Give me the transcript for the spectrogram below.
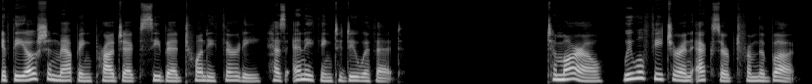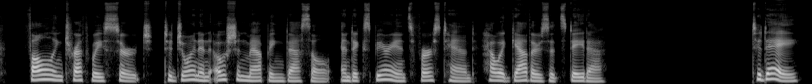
if the ocean mapping project Seabed 2030 has anything to do with it. Tomorrow, we will feature an excerpt from the book, following Trethewey's search to join an ocean mapping vessel and experience firsthand how it gathers its data. Today,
